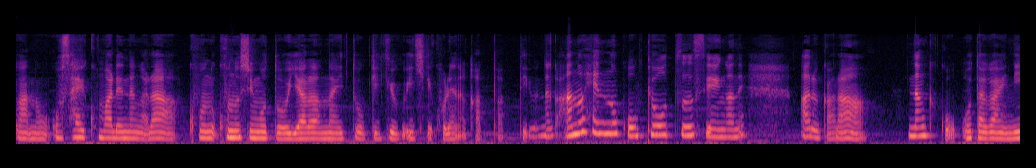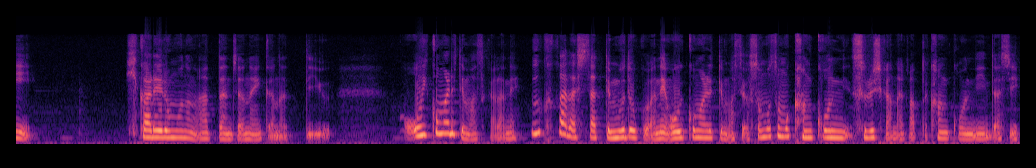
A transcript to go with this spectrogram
あの抑え込まれながらこのこの仕事をやらないと結局生きてこれなかったっていう。なんかあの辺のこう共通性がねあるからなんかこうお互いに惹かれるものがあったんじゃないかなっていう。追い込まれてますからね。浮くからしたって無毒はね追い込まれてますよ。そもそも観光にするしかなかった。観光人だし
